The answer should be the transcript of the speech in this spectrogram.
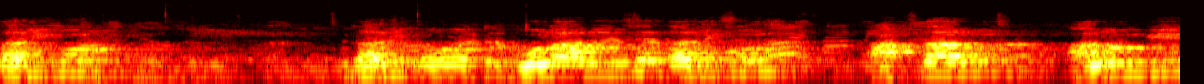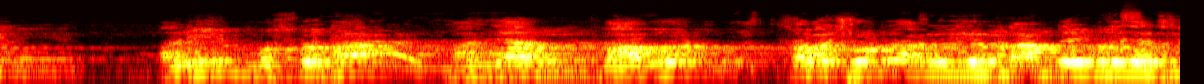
তারিকুল তারিক একটা গোলা রয়েছে তারিকুল আখতারুল আলমগীর আলিম মোস্তফা আনজারুল বাবর সবাই ছোট আমি ওই জন্য নামটাই বলে যাচ্ছি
